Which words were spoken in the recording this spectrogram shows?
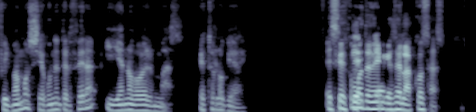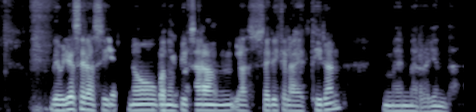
Filmamos segunda y tercera y ya no va a haber más. Esto es lo que hay. Es que es como tendrían que ser las cosas. Debería ser así, no cuando pasa- empiezan las series que las estiran, me, me revienta.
